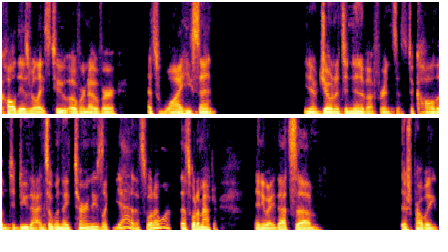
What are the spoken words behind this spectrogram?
called the Israelites to over and over. That's why he sent you know jonah to nineveh for instance to call them to do that. And so when they turn he's like yeah that's what i want. That's what i'm after. Anyway that's um there's probably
